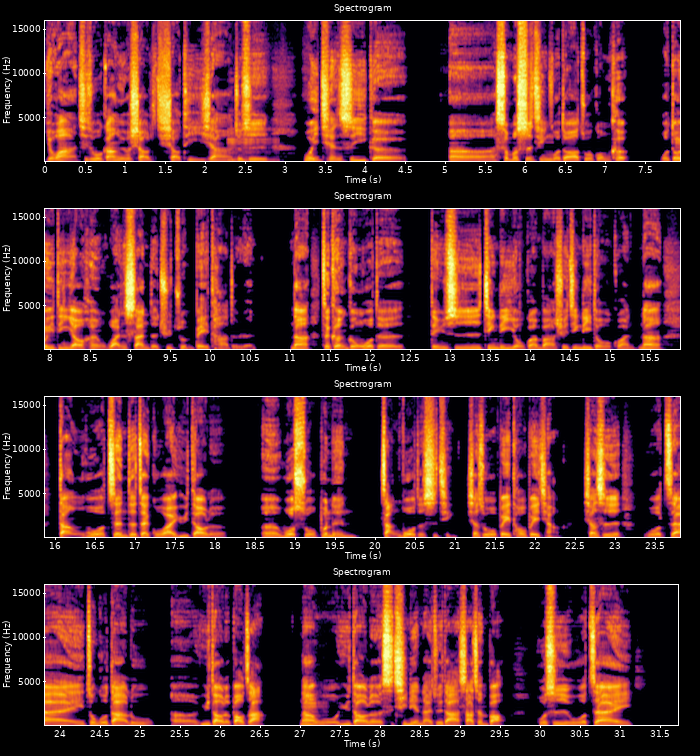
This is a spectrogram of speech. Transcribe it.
有啊，其实我刚刚有小小提一下，就是我以前是一个呃，什么事情我都要做功课，我都一定要很完善的去准备它的人。那这可能跟我的等于是经历有关吧，学经历都有关。那当我真的在国外遇到了，呃，我所不能。掌握的事情，像是我被偷被抢，像是我在中国大陆呃遇到了爆炸，那我遇到了十七年来最大的沙尘暴，或是我在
